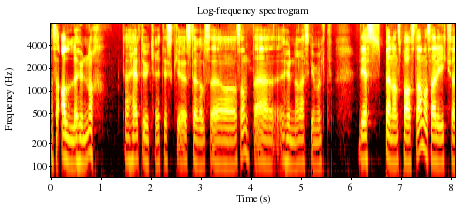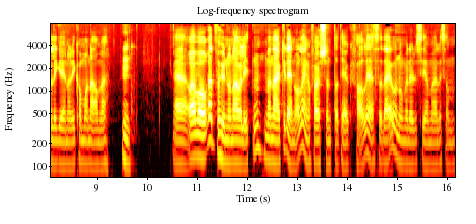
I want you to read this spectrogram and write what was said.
Altså alle hunder. Det er helt ukritisk størrelse og sånt. Det er, hunder er skummelt. De er spennende på avstand, og så er de ikke så veldig gøy når de kommer nærme. Mm. Eh, og jeg var også redd for hunder da jeg var liten, men jeg er jo ikke det nå lenger, for jeg har jo skjønt at de er jo ikke farlige. Så det er jo noe med det du sier med liksom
